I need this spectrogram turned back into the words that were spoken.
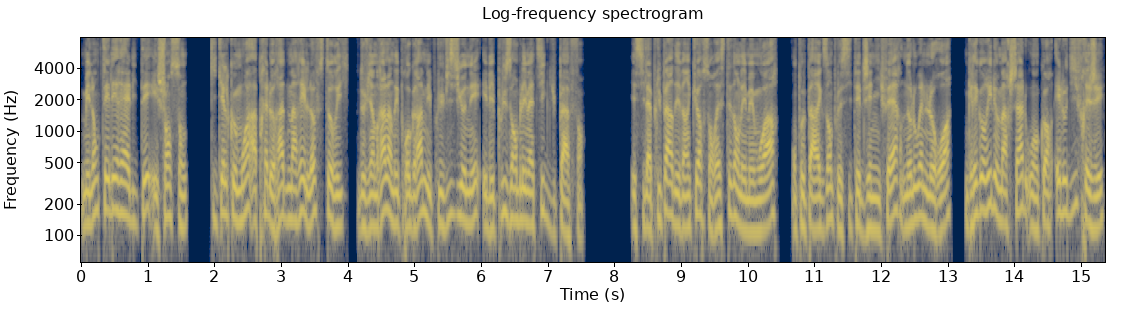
mêlant télé-réalité et chanson, qui quelques mois après le raz-de-marée Love Story deviendra l'un des programmes les plus visionnés et les plus emblématiques du PAF. Et si la plupart des vainqueurs sont restés dans les mémoires, on peut par exemple citer Jennifer, Nolwenn Leroy, Grégory Le Marchal ou encore Élodie Frégé,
